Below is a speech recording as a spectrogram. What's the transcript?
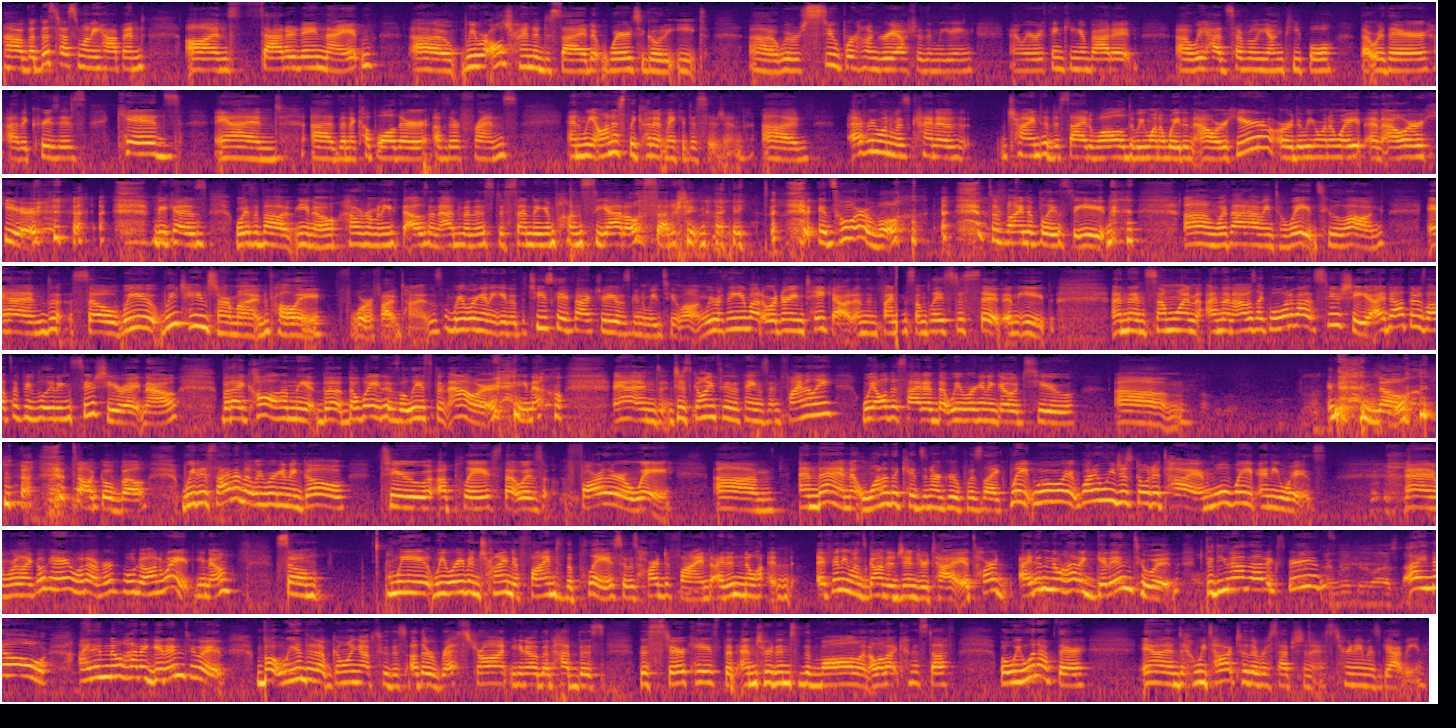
Uh, but this testimony happened on Saturday night uh, we were all trying to decide where to go to eat. Uh, we were super hungry after the meeting, and we were thinking about it. Uh, we had several young people that were there, uh, the Cruz's kids, and uh, then a couple other of their friends. And we honestly couldn't make a decision. Everyone was kind of trying to decide well, do we want to wait an hour here or do we want to wait an hour here? because with about, you know, however many thousand Adventists descending upon Seattle Saturday night, it's horrible to find a place to eat um, without having to wait too long. And so we, we changed our mind probably four or five times. We were going to eat at the Cheesecake Factory. It was going to be too long. We were thinking about ordering takeout and then finding some place to sit and eat. And then someone, and then I was like, well, what about sushi? I doubt there's lots of people eating sushi right now. But I call and the, the, the wait is at least an hour, you know? And just going through the things. And finally, we all decided that we were going to go to, um, no, Taco Bell. We decided that we were going to go to a place that was farther away. Um, and then one of the kids in our group was like, wait, wait, wait, why don't we just go to Thai and we'll wait anyways? And we're like, okay, whatever, we'll go and wait, you know? So we, we were even trying to find the place. It was hard to find. I didn't know if anyone's gone to Ginger Thai. It's hard. I didn't know how to get into it. Did you have that experience? I went there last. I know. I didn't know how to get into it. But we ended up going up through this other restaurant, you know, that had this this staircase that entered into the mall and all that kind of stuff. But we went up there and we talked to the receptionist. Her name is Gabby.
